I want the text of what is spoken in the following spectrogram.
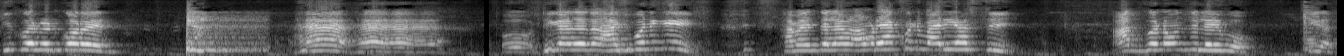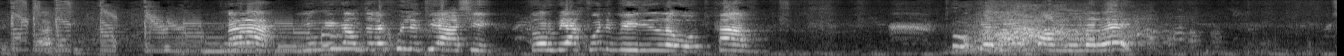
কি করবেন করেন? হ্যাঁ হ্যাঁ হ্যাঁ হ্যাঁ। ও ঠিক আছে দাদা আসব নাকি? হ্যাঁ তাহলে আমরা এখনই বাড়ি আসছি। আধ ঘণ্টা মধ্যে লেবো ঠিক আছে আসছি। দাঁড়া লুঙ্গির গামছাটা খুলে তুই আসি। তোর বিয়ে এখনই বেরিয়ে দেবো থাম। তোকে আর পারব না রে। চ।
